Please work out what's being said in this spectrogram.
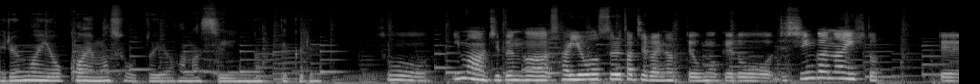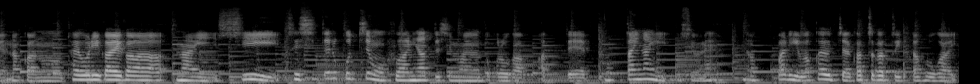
振る舞いを変えましょうという話になってくるそう今自分が採用する立場になって思うけど自信がない人ってなんかあの頼りがいがないし接してるこっちも不安になってしまうようなところがあってもったいないですよね。やっぱり若いうちはガツガツいった方がい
